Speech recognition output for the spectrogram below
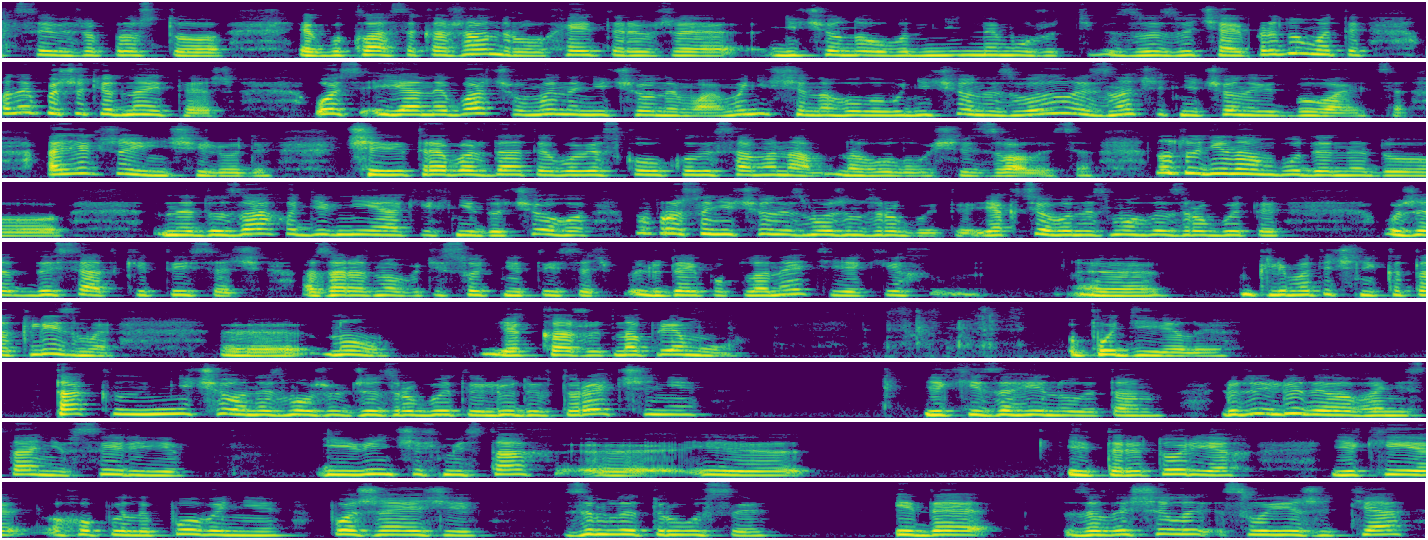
це вже просто якби класика жанру. Хейтери вже нічого нового не можуть зазвичай придумати. Вони пишуть одне і те ж. Ось я не бачу, в мене нічого немає. Мені ще на голову нічого не звалилось, значить нічого не відбувається. А як же інші люди? Чи треба ждати обов'язково, коли саме нам на голову щось звалиться? Ну тоді нам буде не до, не до заходів ніяких, ні до чого. Ми просто нічого не зможемо зробити. Як цього не змогли зробити уже десятки тисяч, а зараз, мабуть, і сотні тисяч людей по планеті, яких е, кліматичні катаклізми, е, ну, як кажуть, напряму подіяли. Так нічого не зможуть вже зробити люди в Туреччині, які загинули там, люди, люди в Афганістані, в Сирії і в інших містах е, і, і територіях, які охопили повені, пожежі, землетруси, і де залишили своє життя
